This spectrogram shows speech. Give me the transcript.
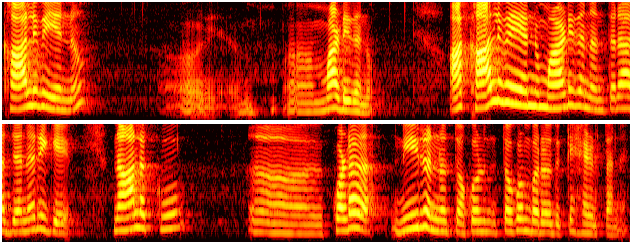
ಕಾಲುವೆಯನ್ನು ಮಾಡಿದನು. ಆ ಕಾಲುವೆಯನ್ನು ಮಾಡಿದ ನಂತರ ಜನರಿಗೆ ನಾಲ್ಕು ಕೊಡ ನೀರನ್ನು ತಗೊಂಡು ತಗೊಂಬರೋದಕ್ಕೆ ಹೇಳ್ತಾನೆ.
